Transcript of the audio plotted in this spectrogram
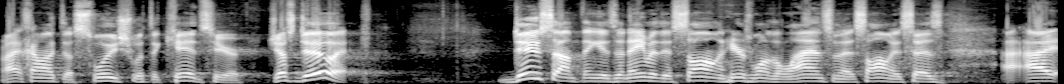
right? Kind of like the swoosh with the kids here. Just do it. Do Something is the name of this song, and here's one of the lines from that song. It says, I,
